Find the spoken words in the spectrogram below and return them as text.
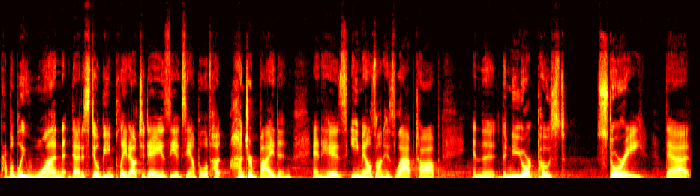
Probably one that is still being played out today is the example of Hunter Biden and his emails on his laptop and the, the New York Post story that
